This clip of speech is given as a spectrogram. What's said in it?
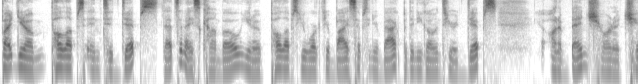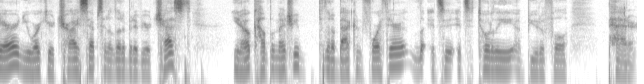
but you know, pull ups into dips, that's a nice combo. You know, pull ups, you work your biceps and your back, but then you go into your dips on a bench or on a chair and you work your triceps and a little bit of your chest, you know, complementary, a little back and forth there. It's a, it's a totally a beautiful pattern.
